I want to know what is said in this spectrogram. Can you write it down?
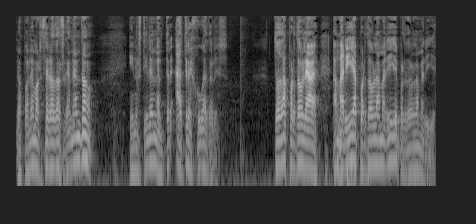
Nos ponemos 0-2 ganando y nos tienen a, tre- a tres jugadores. Todas por doble amarilla, por doble amarilla y por doble amarilla.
